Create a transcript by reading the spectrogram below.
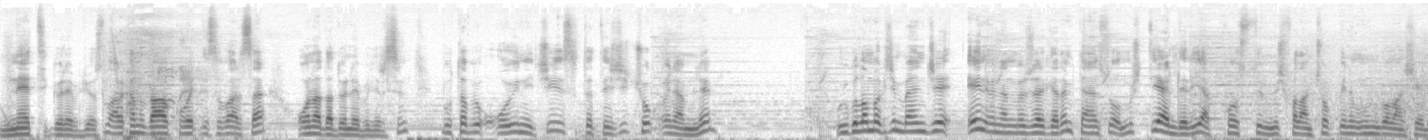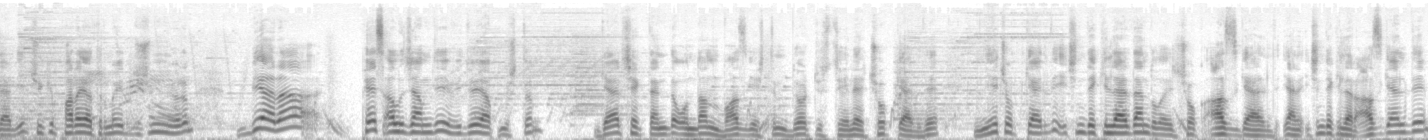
Net görebiliyorsun. Arkanda daha kuvvetlisi varsa ona da dönebilirsin. Bu tabi oyun içi strateji çok önemli. Uygulamak için bence en önemli özelliklerden bir tanesi olmuş. Diğerleri ya kostümmüş falan çok benim umurumda olan şeyler değil. Çünkü para yatırmayı düşünmüyorum. Bir ara PES alacağım diye video yapmıştım. Gerçekten de ondan vazgeçtim. 400 TL çok geldi. Niye çok geldi? İçindekilerden dolayı çok az geldi. Yani içindekiler az geldi.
